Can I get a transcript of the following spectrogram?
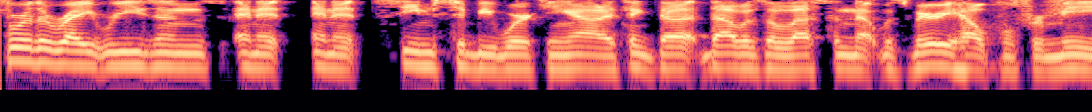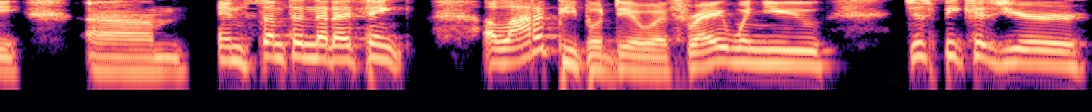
for the right reasons and it and it seems to be working out. I think that that was a lesson that was very helpful for me. Um, and something that I think a lot of people deal with, right? When you just because you're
